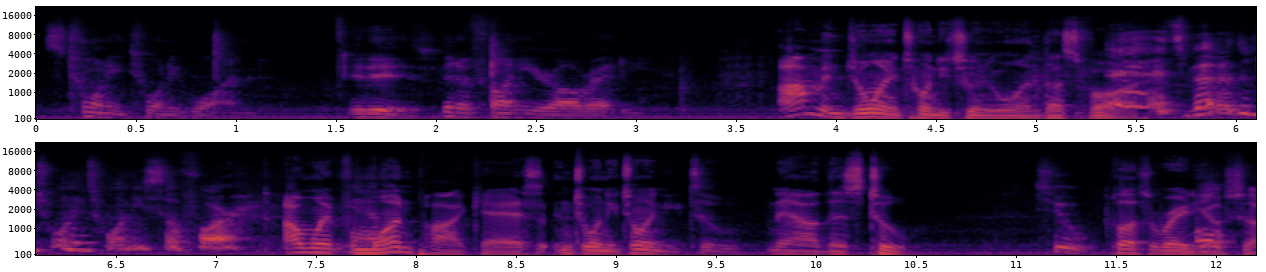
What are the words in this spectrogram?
It's 2021. it is. It's been a fun year already. I'm enjoying 2021 thus far. Eh, it's better than 2020 so far. I went from Yeah. one podcast in 2020 to now there's two Two. plus a radio Multiple.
